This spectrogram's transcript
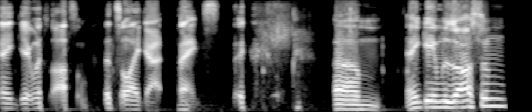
Endgame was awesome. That's all I got. Thanks. um, Endgame was awesome.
